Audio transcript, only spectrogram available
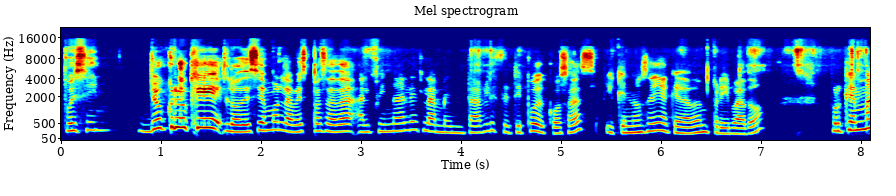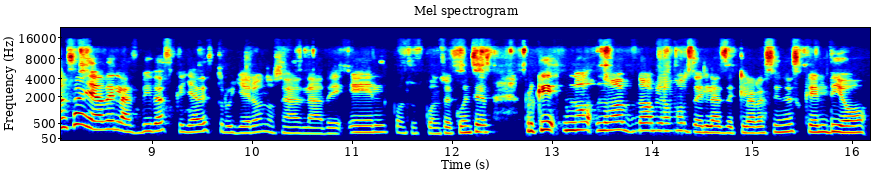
Pues sí, yo creo que lo decíamos la vez pasada, al final es lamentable este tipo de cosas y que no se haya quedado en privado, porque más allá de las vidas que ya destruyeron, o sea, la de él con sus consecuencias, porque no, no, no hablamos de las declaraciones que él dio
